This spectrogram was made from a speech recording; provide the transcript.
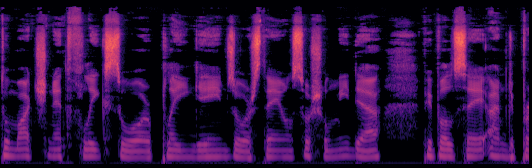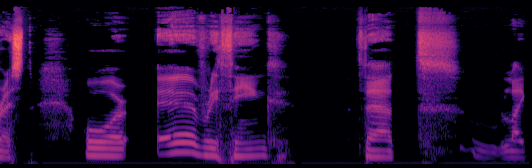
too much Netflix or playing games or stay on social media, people say I'm depressed. Or everything that like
